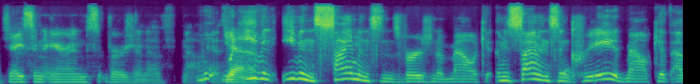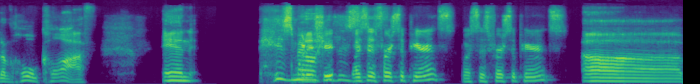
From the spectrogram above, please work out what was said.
Jason Aaron's version of Well, Malekith? but Yeah. even even Simonson's version of Malekith. I mean, Simonson Yeah. created Malekith out of whole cloth, and his What issue? Malekith is What's his first appearance? What's his first appearance? uh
